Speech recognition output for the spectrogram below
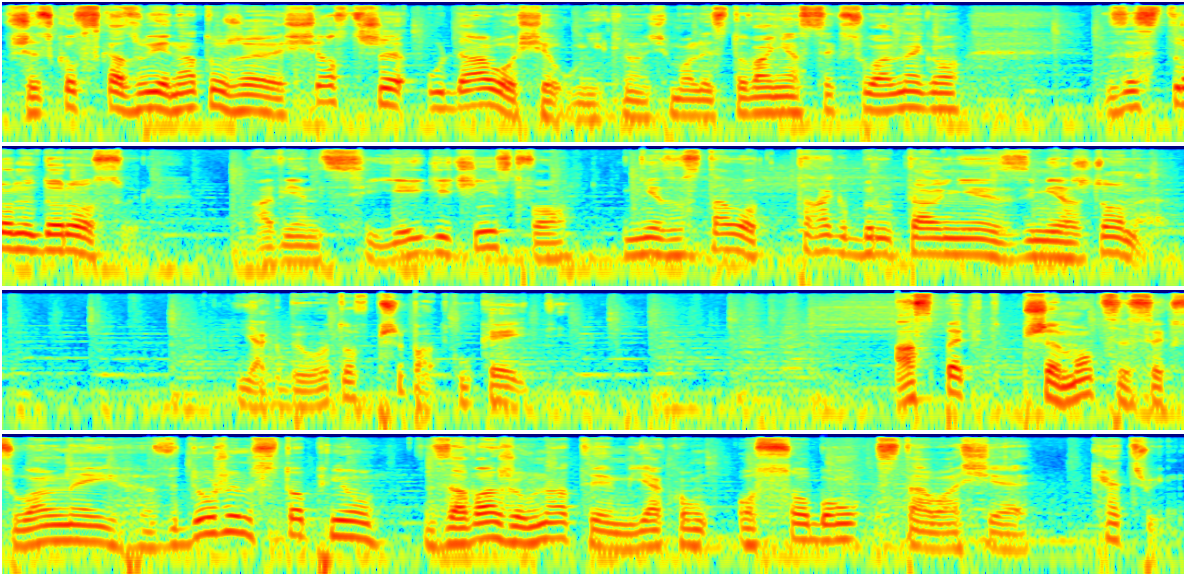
Wszystko wskazuje na to, że siostrze udało się uniknąć molestowania seksualnego ze strony dorosłych, a więc jej dzieciństwo nie zostało tak brutalnie zmiażdżone, jak było to w przypadku Katie. Aspekt przemocy seksualnej w dużym stopniu zaważył na tym, jaką osobą stała się Catherine.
